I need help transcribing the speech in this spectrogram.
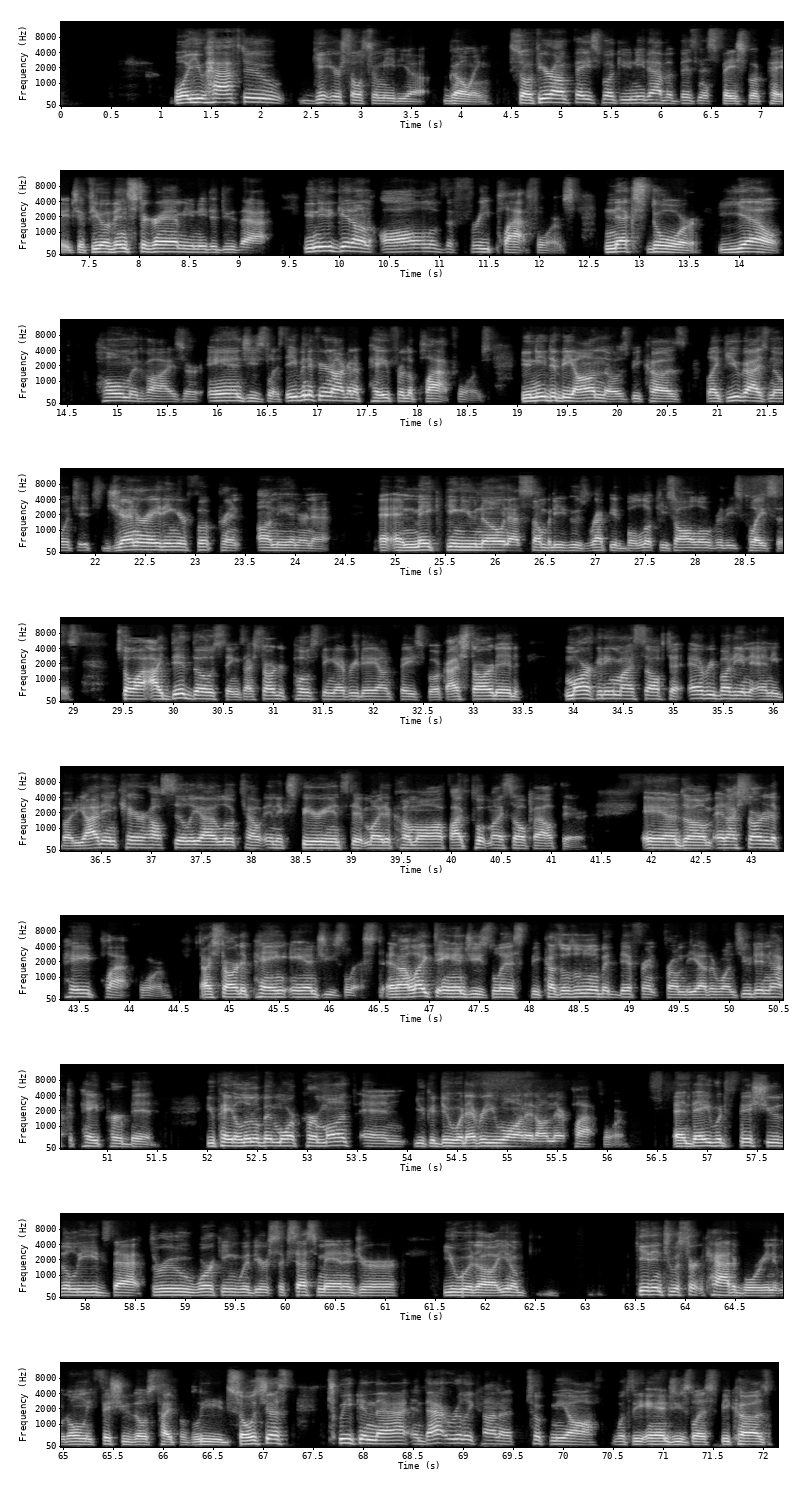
Well, you have to get your social media going. So if you're on Facebook, you need to have a business Facebook page. If you have Instagram, you need to do that. You need to get on all of the free platforms Nextdoor, Yelp, Home Advisor, Angie's List. Even if you're not going to pay for the platforms, you need to be on those because, like you guys know, it's it's generating your footprint on the internet and, and making you known as somebody who's reputable. Look, he's all over these places. So I, I did those things. I started posting every day on Facebook. I started marketing myself to everybody and anybody. I didn't care how silly I looked, how inexperienced it might have come off. I put myself out there. And um, and I started a paid platform. I started paying Angie's List. And I liked Angie's List because it was a little bit different from the other ones. You didn't have to pay per bid. You paid a little bit more per month and you could do whatever you wanted on their platform. And they would fish you the leads that through working with your success manager, you would uh, you know get into a certain category and it would only fish you those type of leads. So it's just tweaking that. And that really kind of took me off with the Angie's list because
